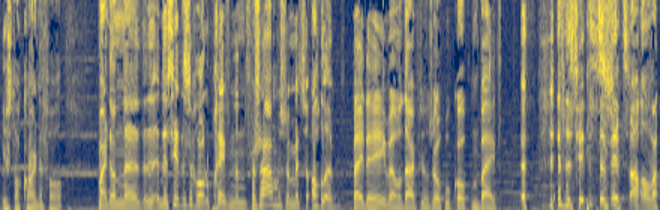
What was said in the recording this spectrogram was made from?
is dat carnaval? Maar dan, uh, dan zitten ze gewoon op een gegeven moment... verzamelen ze met z'n allen bij de HEMA... want daar heb je zo goedkoop ontbijt. en dan zitten ze met z'n allen.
